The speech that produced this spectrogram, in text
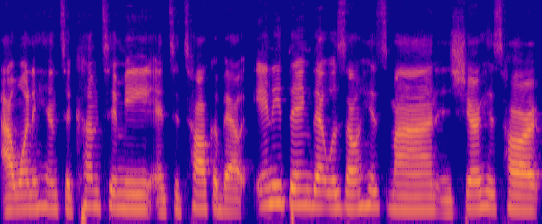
I wanted him to come to me and to talk about anything that was on his mind and share his heart.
